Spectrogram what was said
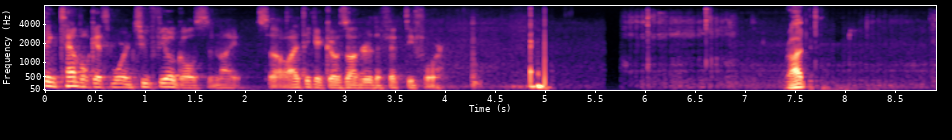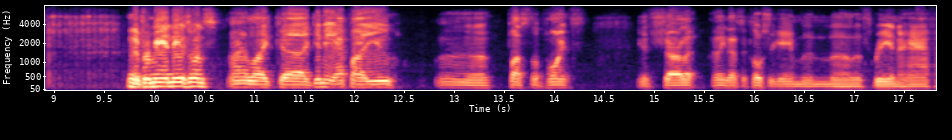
think Temple gets more than two field goals tonight, so I think it goes under the 54. Rod? And for me in these ones, I like uh, give me FIU uh, plus the points against Charlotte. I think that's a closer game than uh, the three and a half.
